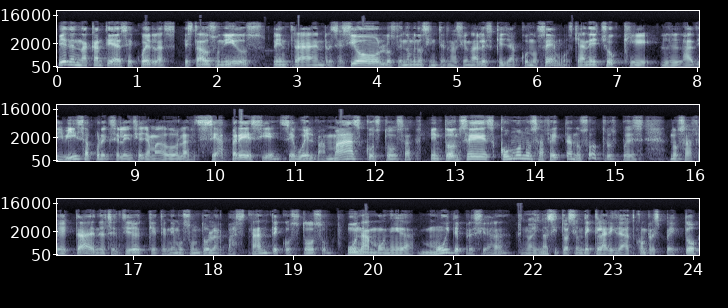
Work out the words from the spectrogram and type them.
Vienen una cantidad de secuelas. Estados Unidos entra en recesión, los fenómenos internacionales que ya conocemos, que han hecho que la divisa por excelencia llamada dólar se aprecie, se vuelva más costosa. Entonces, ¿cómo nos afecta a nosotros? Pues nos afecta en el sentido de que tenemos un dólar bastante costoso, una moneda muy depreciada, no hay una situación de claridad con respecto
